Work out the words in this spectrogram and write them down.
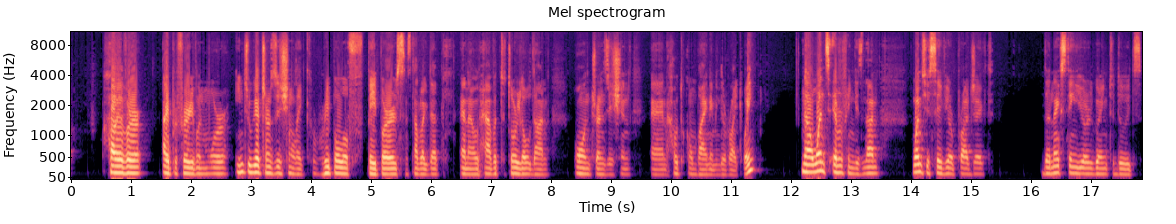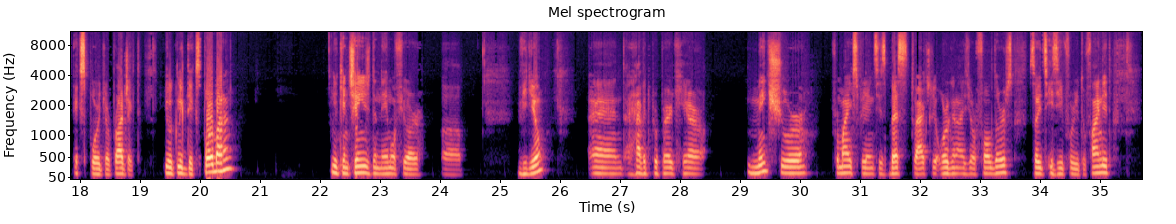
however, I prefer even more intricate transition like ripple of papers and stuff like that. And I will have a tutorial done on transition and how to combine them in the right way. Now, once everything is done, once you save your project, the next thing you're going to do is export your project. You'll click the export button. You can change the name of your uh, video and I have it prepared here. Make sure from my experience, it's best to actually organize your folders so it's easy for you to find it.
